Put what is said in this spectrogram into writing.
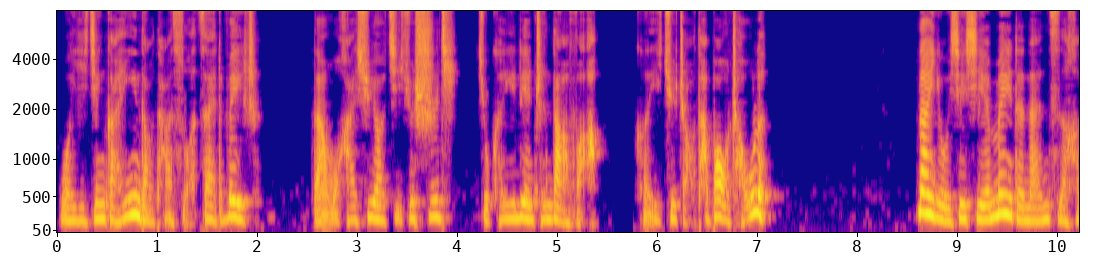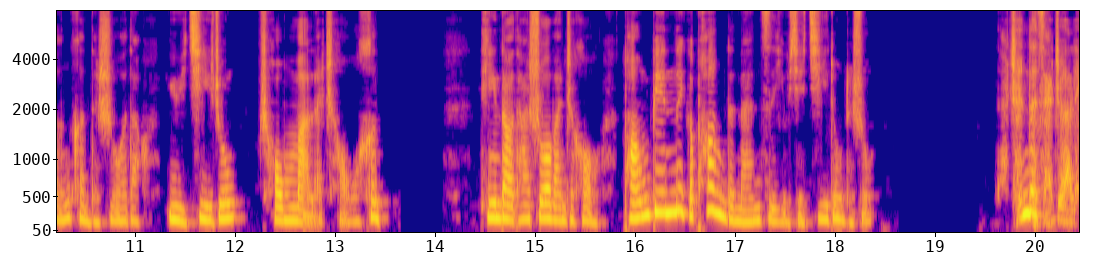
我已经感应到他所在的位置，但我还需要几具尸体就可以炼成大法，可以去找他报仇了。那有些邪魅的男子狠狠地说道，语气中充满了仇恨。听到他说完之后，旁边那个胖的男子有些激动地说。他真的在这里，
